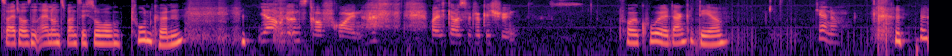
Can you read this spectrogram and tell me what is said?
2021 so tun können. Ja, und uns drauf freuen. Weil ich glaube, es wird wirklich schön. Voll cool. Danke dir. Gerne.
